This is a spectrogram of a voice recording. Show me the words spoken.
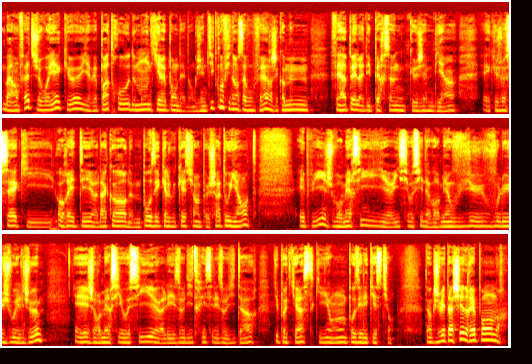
bah en fait, je voyais qu'il n'y avait pas trop de monde qui répondait. Donc j'ai une petite confidence à vous faire. J'ai quand même fait appel à des personnes que j'aime bien et que je sais qui auraient été euh, d'accord de me poser quelques questions un peu chatouillantes. Et puis, je vous remercie euh, ici aussi d'avoir bien voulu jouer le jeu. Et je remercie aussi les auditrices et les auditeurs du podcast qui ont posé les questions. Donc je vais tâcher de répondre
